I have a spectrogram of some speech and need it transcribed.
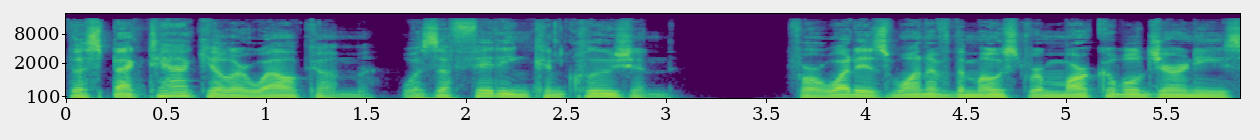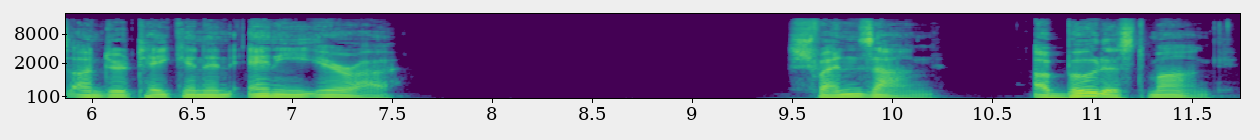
The spectacular welcome was a fitting conclusion for what is one of the most remarkable journeys undertaken in any era. Xuanzang, a Buddhist monk,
